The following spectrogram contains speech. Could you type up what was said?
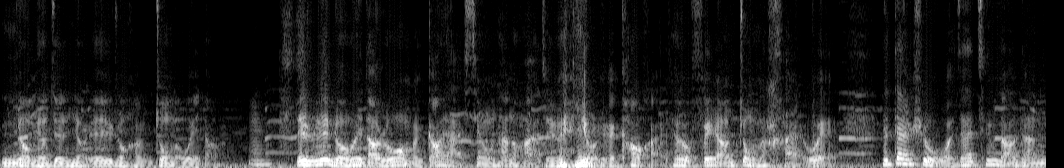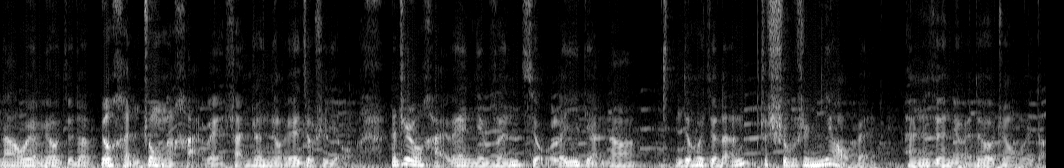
你有没有觉得纽约有一种很重的味道？嗯，那是那种味道。如果我们高雅形容它的话，就因为纽约靠海，它有非常重的海味。那但是我在青岛长大，我也没有觉得有很重的海味。反正纽约就是有。那这种海味你闻久了一点呢，你就会觉得，嗯，这是不是尿味？反正觉得纽约都有这种味道。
